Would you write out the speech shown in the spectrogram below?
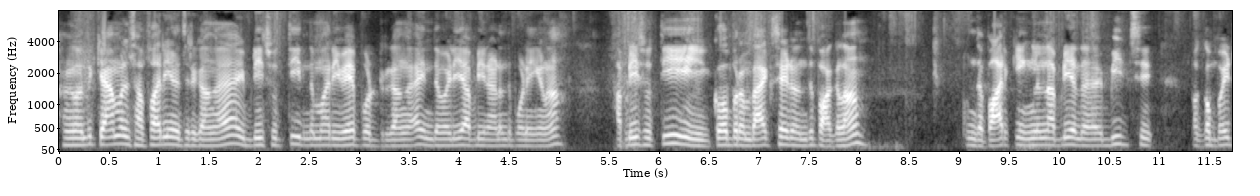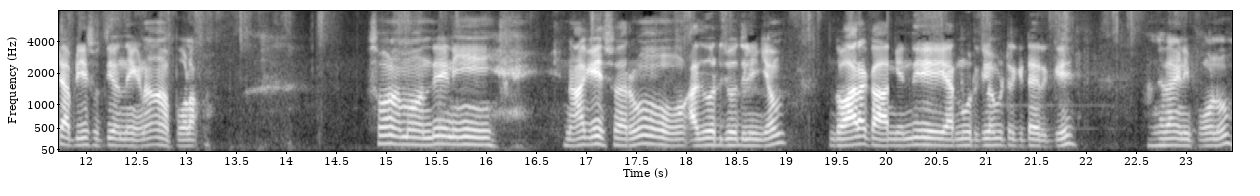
அங்கே வந்து கேமல் சஃபாரியும் வச்சுருக்காங்க. இப்படி சுற்றி இந்த மாதிரி வே போட்டிருக்காங்க. இந்த வழியாக அப்படி நடந்து போனீங்கன்னா அப்படியே சுற்றி கோபுரம் பேக் சைடு வந்து பார்க்கலாம். இந்த பார்க்கிங்லேருந்து அப்படியே அந்த பீச்சு பக்கம் போயிட்டு அப்படியே சுற்றி வந்தீங்கன்னா போகலாம் ஸோ நம்ம வந்து நீ நாகேஸ்வரம் அது ஒரு ஜோதிலிங்கம் துவாரகா அங்கேருந்து இரநூறு கிலோமீட்டர் கிட்ட இருக்குது அங்கே தான் இனி போகணும்.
